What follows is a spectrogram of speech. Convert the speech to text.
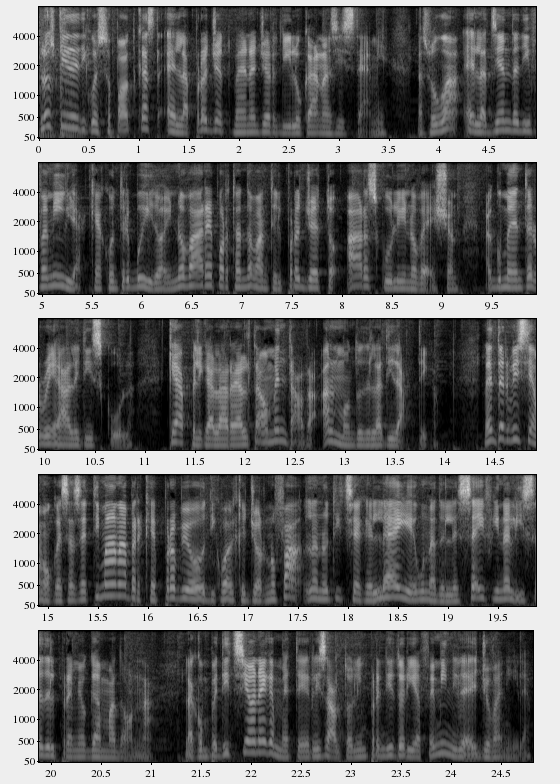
L'ospite di questo podcast è la project manager di Lucana Sistemi. La sua è l'azienda di famiglia che ha contribuito a innovare portando avanti il progetto Art School Innovation, Augmented Reality School, che applica la realtà aumentata al mondo della didattica. La intervistiamo questa settimana perché proprio di qualche giorno fa la notizia che lei è una delle sei finaliste del premio Gamma Donna, la competizione che mette in risalto l'imprenditoria femminile e giovanile.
